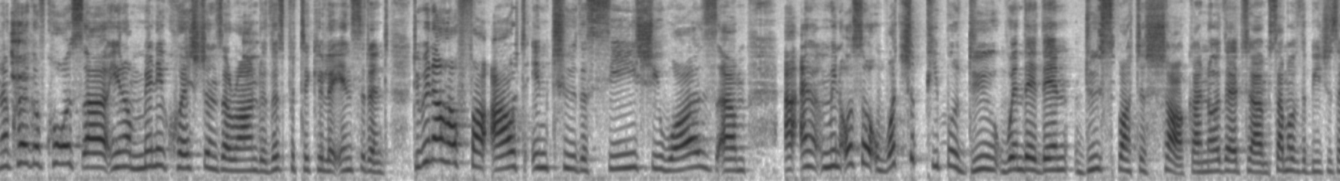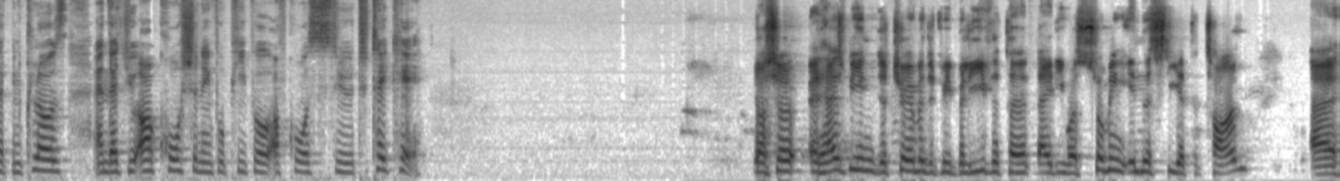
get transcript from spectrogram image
Now, Craig, of course, uh, you know, many questions around this particular incident. Do we know how far out into the sea she was? Um, I mean, also, what should people do when they then do spot a shark? I know that um, some of the beaches have been closed and that you are cautioning for people, of course, to, to take care. Yeah, so it has been determined that we believe that the lady was swimming in the sea at the time. Uh,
